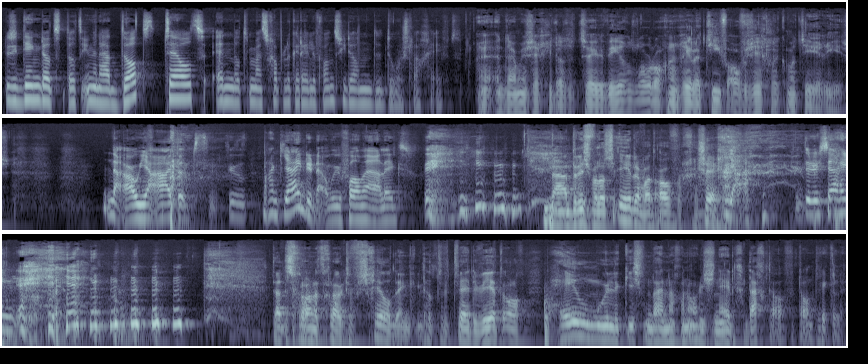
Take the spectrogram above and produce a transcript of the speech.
Dus ik denk dat, dat inderdaad dat telt en dat de maatschappelijke relevantie dan de doorslag heeft. En daarmee zeg je dat de Tweede Wereldoorlog een relatief overzichtelijke materie is. Nou ja, dat, dat maak jij er nou weer van, Alex? Nou, er is wel eens eerder wat over gezegd. Ja, er zijn. Dat is gewoon het grote verschil, denk ik. Dat de Tweede Wereldoorlog heel moeilijk is om daar nog een originele gedachte over te ontwikkelen.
